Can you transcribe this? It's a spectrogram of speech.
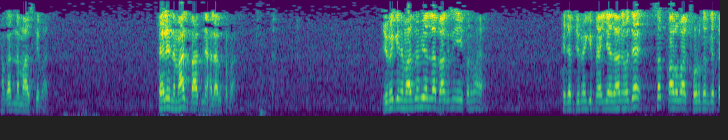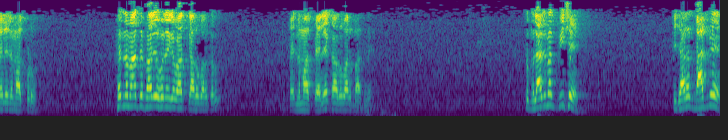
مگر نماز کے بعد۔ پہلے نماز بعد میں حلال کمانا جمعے کی نماز میں بھی اللہ پاک نے یہی فرمایا کہ جب جمعے کی پہلی اذان ہو جائے، سب کاروبار چھوڑ کر کے پہلے نماز پڑھو۔ پھر نماز سے فارغ ہونے کے بعد کاروبار کرو۔ نماز پہلے، کاروبار بعد میں۔ تو ملازمت پیچھے، تجارت بعد میں،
